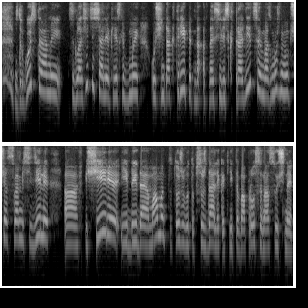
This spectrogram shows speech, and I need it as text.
С другой стороны, согласитесь, Олег, если бы мы очень так трепетно относились к традициям, возможно, мы бы сейчас с вами сидели а, в пещере и, доедая мамонта, тоже вот обсуждали какие-то вопросы насущные.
